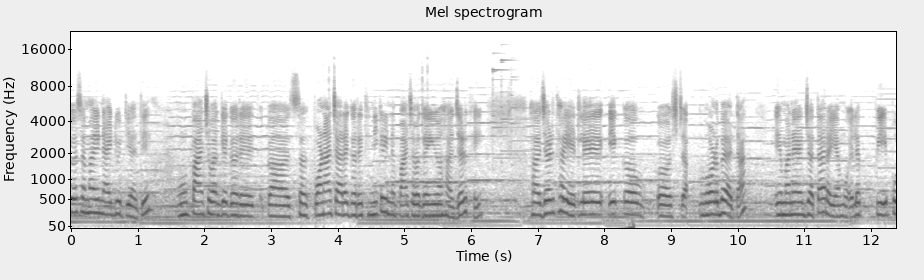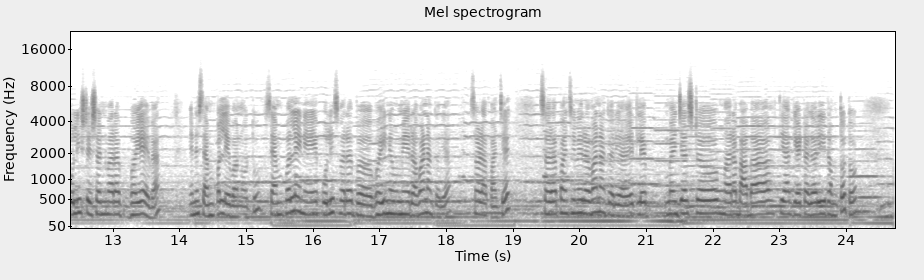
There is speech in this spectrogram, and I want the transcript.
દિવસે અમારી night duty હતી. હું પાંચ વાગે ઘરે પોણા ચારે ઘરેથી નીકળીને પાંચ વાગે અહીંયા હાજર થઈ. હાજર થઈ એટલે એક અ, સ્ટા- વોર્ડ બે હતા. એ મને જતા રહ્યા એટલે પોલીસ સ્ટેશનવાળા ભાઈ આવ્યા. એને સેમ્પલ લેવાનું હતું. સેમ્પલ લઈને એ પોલીસવાળા ભાઈને મેં રવાના કર્યા સાડા પાંચે. સાડા પાંચે મેં રવાના કર્યા એટલે મેં જસ્ટ મારા બાબા ત્યાં ગેટ અગાડી રમતો હતો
